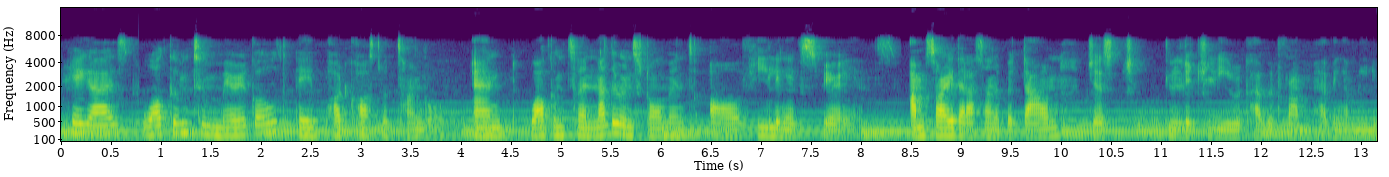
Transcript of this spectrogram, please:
Hey guys, welcome to Marigold, a podcast with Tando, and welcome to another installment of Healing Experience. I'm sorry that I sound a bit down, just literally recovered from having a mini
